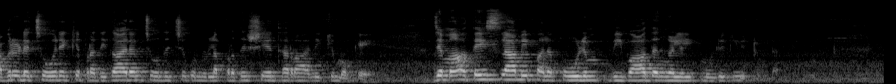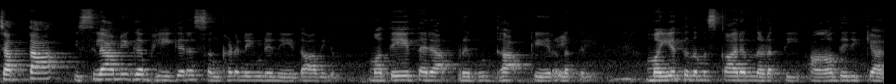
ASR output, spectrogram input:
അവരുടെ ചോരയ്ക്ക് പ്രതികാരം ചോദിച്ചുകൊണ്ടുള്ള പ്രതിഷേധ റാലിക്കുമൊക്കെ ജമാഅത്തെ ഇസ്ലാമി പലപ്പോഴും വിവാദങ്ങളിൽ മുഴുകിയിട്ടുണ്ട്. ചത്ത ഇസ്ലാമിക ഭീകര സംഘടനയുടെ നേതാവിനും മതേതര പ്രബുദ്ധ കേരളത്തിൽ മയ്യത്ത് നമസ്കാരം നടത്തി ആദരിക്കാൻ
